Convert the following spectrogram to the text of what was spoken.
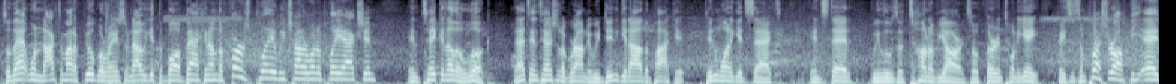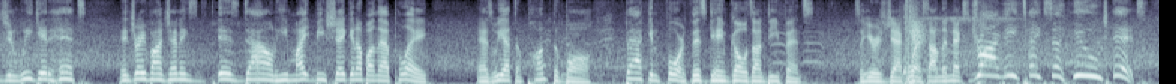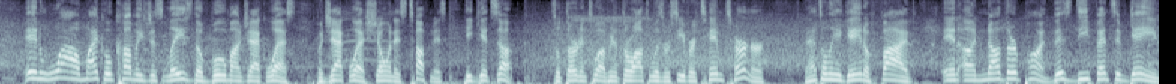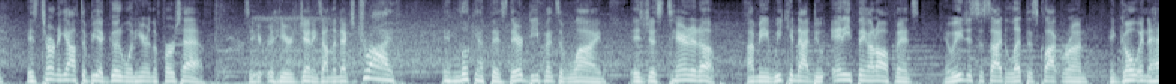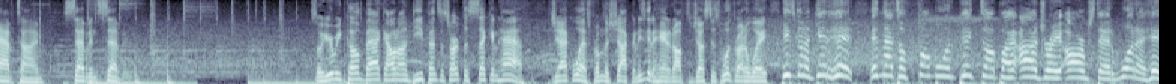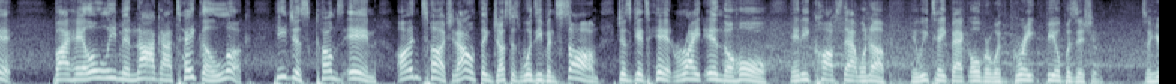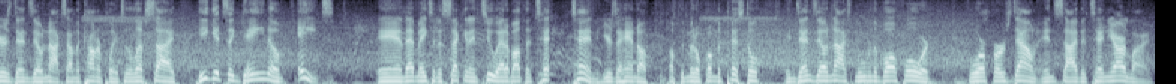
So that one knocked him out of field goal range. So now we get the ball back. And on the first play, we try to run a play action and take another look. That's intentional grounding. We didn't get out of the pocket, didn't want to get sacked. Instead, we lose a ton of yards. So third and 28, facing some pressure off the edge, and we get hit. And Drayvon Jennings is down. He might be shaken up on that play as we have to punt the ball back and forth. This game goes on defense. So here is Jack West on the next drive. He takes a huge hit. And wow, Michael Cummings just lays the boom on Jack West. But Jack West showing his toughness. He gets up. So third and 12. Here to throw out to his receiver, Tim Turner. That's only a gain of five. And another punt. This defensive game is turning out to be a good one here in the first half. So here, here's Jennings on the next drive. And look at this. Their defensive line is just tearing it up. I mean, we cannot do anything on offense, and we just decide to let this clock run and go into halftime 7 7. So here we come back out on defense to start the second half. Jack West from the shotgun. He's going to hand it off to Justus Woods right away. He's going to get hit, and that's a fumble and picked up by Andre Armstead. What a hit by Haloli Minaga. Take a look. He just comes in untouched, and I don't think Justus Woods even saw him, just gets hit right in the hole, and he coughs that one up, and we take back over with great field position. So here's Denzel Knox on the counterplay to the left side. He gets a gain of eight, and that makes it a second and two at about the 10. Here's a handoff up the middle from the pistol, and Denzel Knox moving the ball forward for a first down inside the 10 yard line.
